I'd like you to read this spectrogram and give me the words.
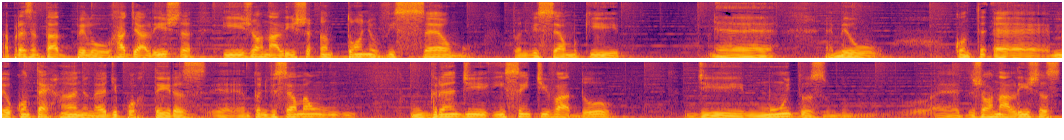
apresentado pelo radialista e jornalista Antônio Vicelmo. Antônio Vicelmo que é, é meu é, é, meu conterrâneo né, de Porteiras. É, Antônio Vicelma é um, um grande incentivador de muitos é, jornalistas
